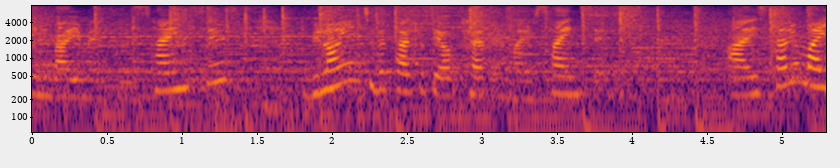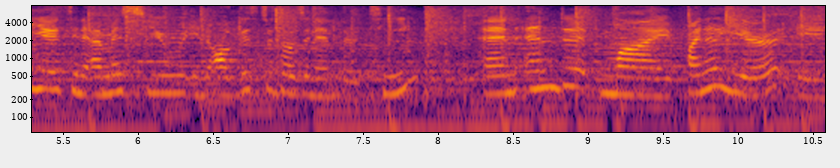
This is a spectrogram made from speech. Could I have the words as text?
Environmental Sciences, belonging to the Faculty of Health and Life Sciences. I started my years in MSU in August 2013 and ended my final year in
